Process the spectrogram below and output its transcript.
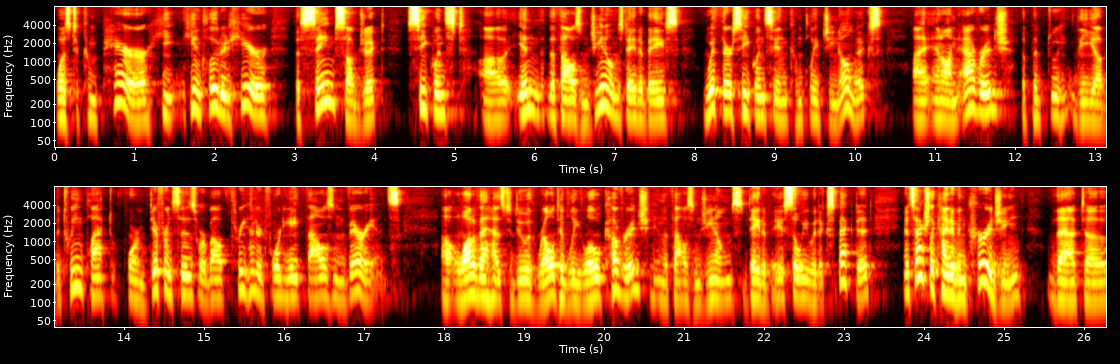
was to compare, he, he included here the same subject sequenced uh, in the Thousand Genomes database with their sequence in complete genomics. Uh, and on average, the, the uh, between platform differences were about 348,000 variants. Uh, a lot of that has to do with relatively low coverage in the Thousand Genomes database, so we would expect it. And it's actually kind of encouraging that uh,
